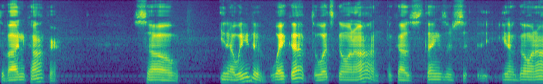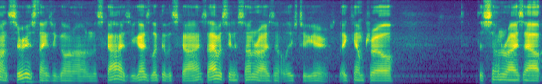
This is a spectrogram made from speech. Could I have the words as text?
Divide and conquer. So, you know, we need to wake up to what's going on because things are, you know, going on. Serious things are going on in the skies. You guys look at the skies. I haven't seen a sunrise in at least two years. They chemtrail the sunrise out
